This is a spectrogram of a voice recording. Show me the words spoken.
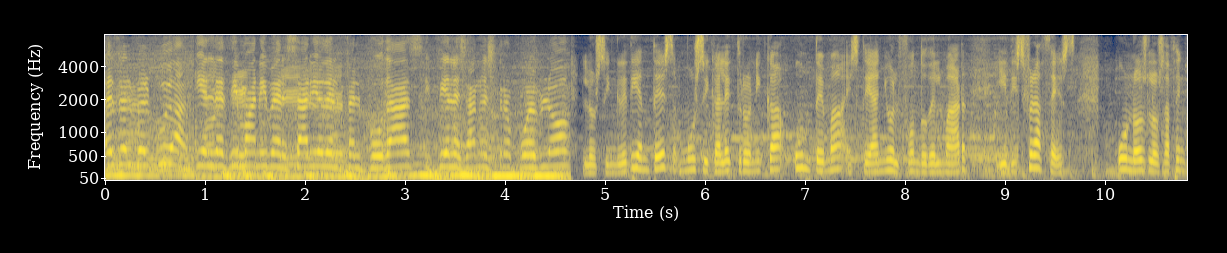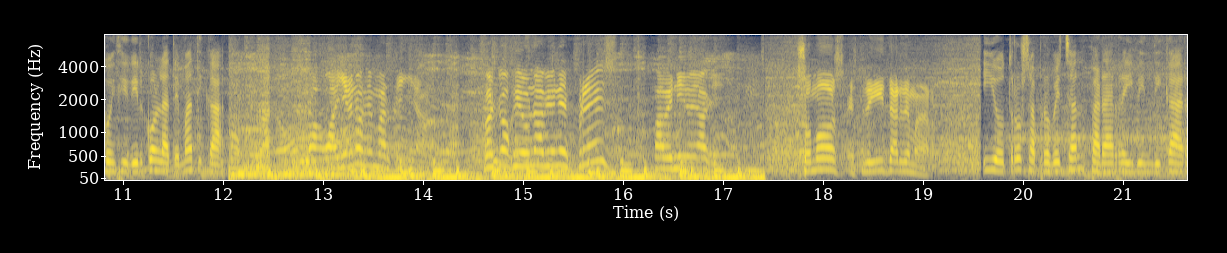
es el Felpudas. Y el décimo aniversario del Felpudas y fieles a nuestro pueblo. Los ingredientes, música electrónica, un tema, este año el fondo del mar, y disfraces. Unos los hacen coincidir con la temática. Guayanos en Marcilla. Hemos cogido un avión express para venir hoy aquí. Somos estrellitas de mar y otros aprovechan para reivindicar.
